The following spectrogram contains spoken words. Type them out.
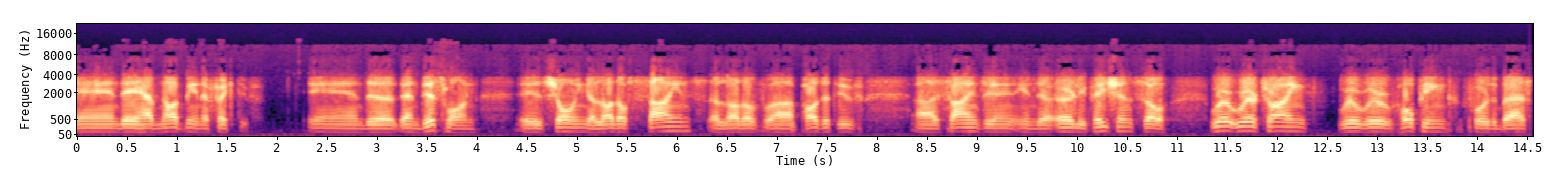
and they have not been effective. And uh, then this one is showing a lot of signs, a lot of uh, positive uh, signs in, in the early patients. So we're we're trying. We're we're hoping for the best.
